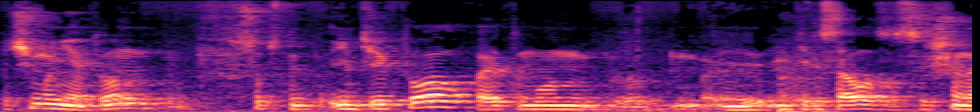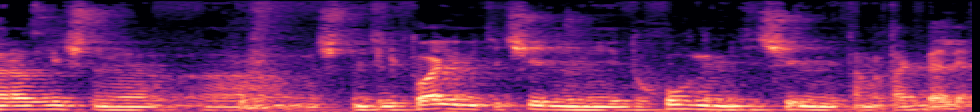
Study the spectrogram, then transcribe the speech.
почему нет? Он, собственно, интеллектуал, поэтому он э, интересовался совершенно различными э, значит, интеллектуальными течениями, духовными течениями там, и так далее.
